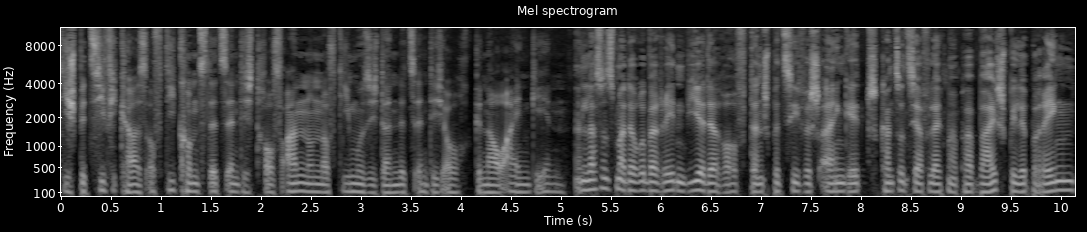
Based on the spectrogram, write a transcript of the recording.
die Spezifikas, auf die kommt es letztendlich drauf an und auf die muss ich dann letztendlich auch genau eingehen. Dann lass uns mal darüber reden, wie ihr darauf dann spezifisch eingeht. Kannst uns ja vielleicht mal ein paar Beispiele bringen.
